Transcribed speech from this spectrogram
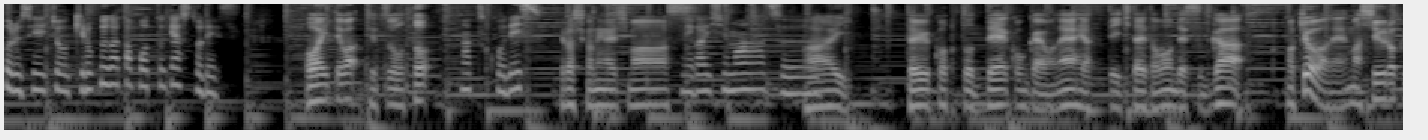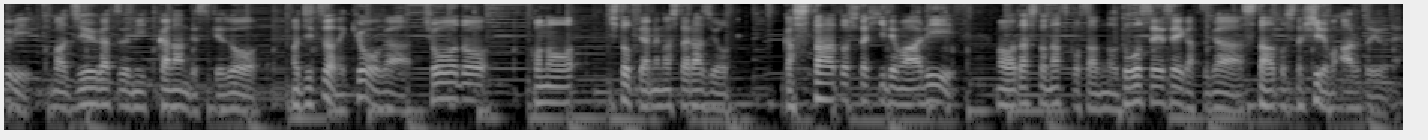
プル成長記録型ポッドキャストです。お相手は哲夫と夏子です。よろしくお願いします。お願いします。はいということで今回もねやっていきたいと思うんですが、まあ、今日はね、まあ、収録日、まあ、10月3日なんですけど、まあ、実はね今日がちょうどこの一つ屋根の下ラジオがスタートした日でもあり、まあ、私と夏子さんの同棲生活がスタートした日でもあるというね、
